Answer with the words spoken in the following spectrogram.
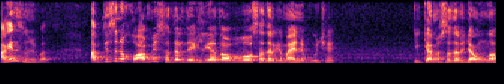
آگے نہیں سمجھ بات۔ اب جس نے خواب میں صدر دیکھ لیا تو اب وہ صدر کے معنی پوچھے کہ کیا میں صدر جاؤں گا؟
